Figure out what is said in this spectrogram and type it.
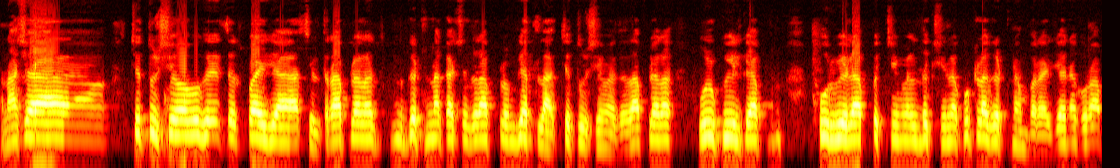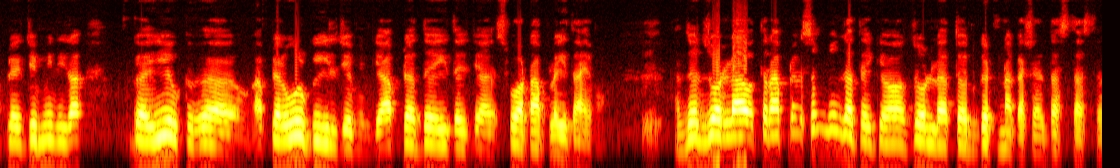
आणि अशा चतुर्सेवा वगैरे जर पाहिजे असेल तर आपल्याला गट नकाशा जर आपण घेतला चतुर्सेवाचा तर आपल्याला ओळखू येईल की आपण पूर्वेला पश्चिमेला दक्षिणेला कुठला गट नंबर आहे? जेणेकरून आपल्या जमिनीला आपल्याला ओळखू येईल जमीन की आपल्या द इथं स्पॉट आपला इथं आहे मग जर जोडला तर आपल्याला समजून जातंय किंवा जोडला तर गट नकाशा असताच तर.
